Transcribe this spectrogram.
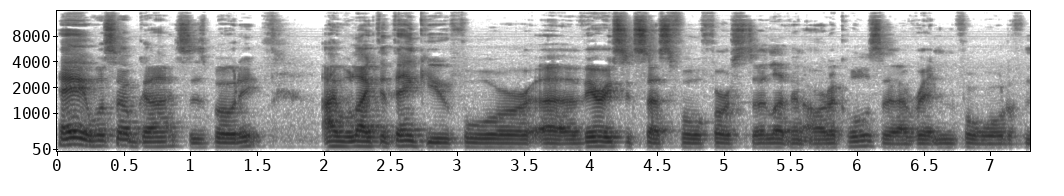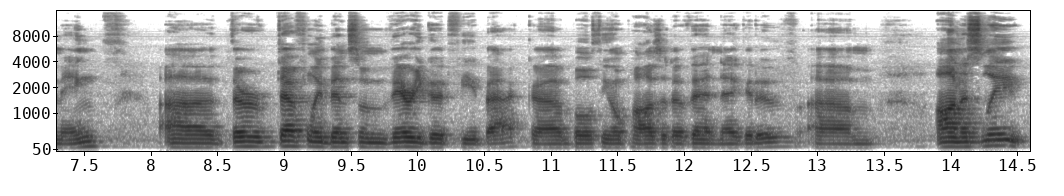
Hey, what's up, guys? This is Bodi. I would like to thank you for uh, very successful first 11 articles that I've written for World of Ming. Uh, there have definitely been some very good feedback, uh, both you know positive and negative. Um, honestly,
